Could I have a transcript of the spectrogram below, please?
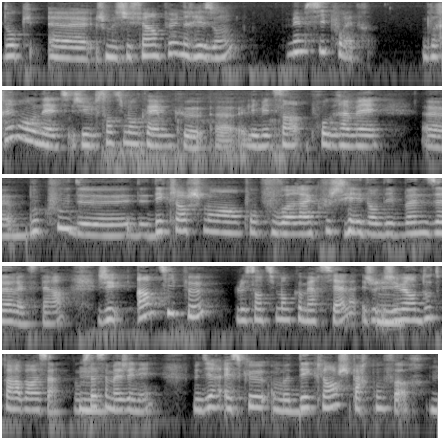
Donc, euh, je me suis fait un peu une raison, même si, pour être vraiment honnête, j'ai eu le sentiment quand même que les médecins programmaient beaucoup de, de déclenchements pour pouvoir accoucher dans des bonnes heures, etc. J'ai eu un petit peu le sentiment commercial. J'ai mm. eu un doute par rapport à ça. Donc ça, mm. ça m'a gêné. Me dire, est-ce que on me déclenche par confort mm.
